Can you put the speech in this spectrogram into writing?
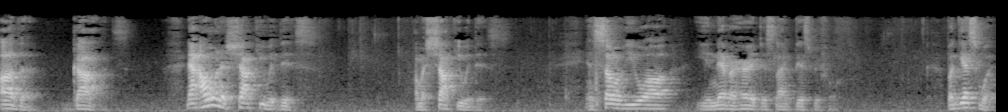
other gods. Now I want to shock you with this. I'm going to shock you with this. And some of you all, you never heard this like this before. But guess what?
